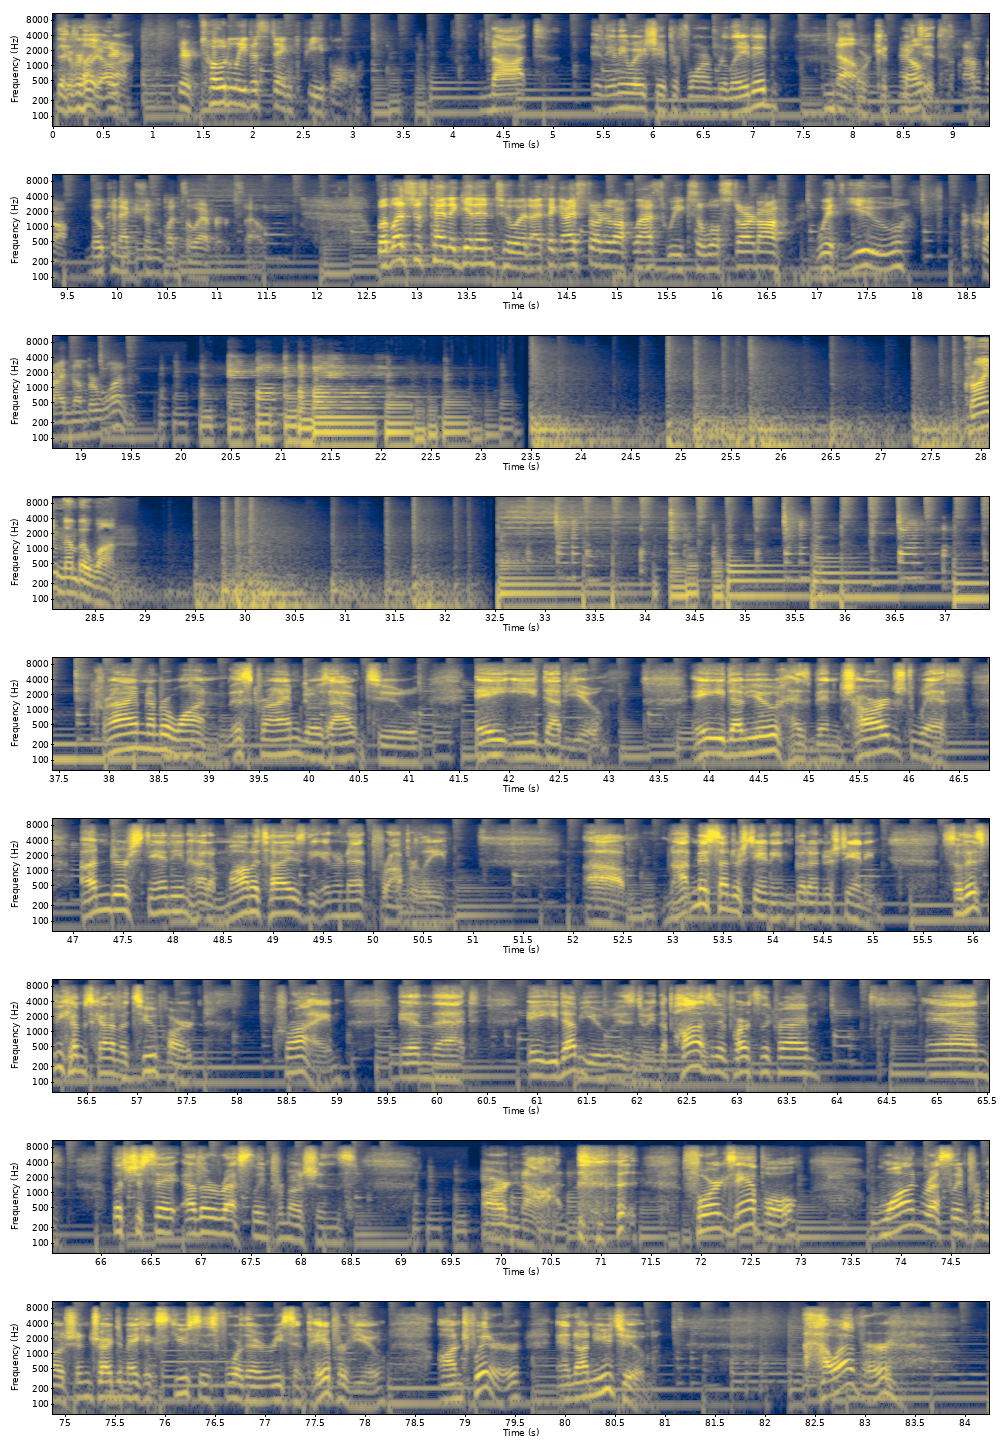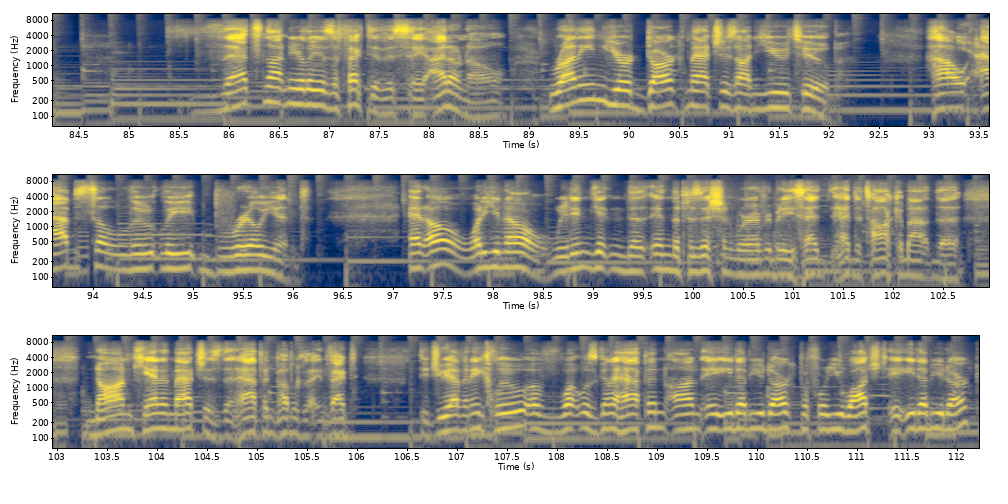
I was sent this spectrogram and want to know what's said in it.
they really they're, are they're totally distinct people not in any way shape or form related no, or connected. Nope, not at all. No connection whatsoever. So, but let's just kind of get into it. I think I started off last week, so we'll start off with you for crime number one. Crime number one. Crime number one. This crime goes out to AEW. AEW has been charged with understanding how to monetize the internet properly. Um, not misunderstanding, but understanding. So this becomes kind of a two part crime in that AEW is doing the positive parts of the crime and let's just say other wrestling promotions are not. For example, one wrestling promotion tried to make excuses for their recent pay per view on Twitter and on YouTube. However, that's not nearly as effective as, say, I don't know, running your dark matches on YouTube. How yeah. absolutely brilliant. And oh, what do you know? We didn't get in the in the position where everybody's had had to talk about the non-canon matches that happened publicly. In fact, did you have any clue of what was going to happen on AEW Dark before you watched AEW Dark?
